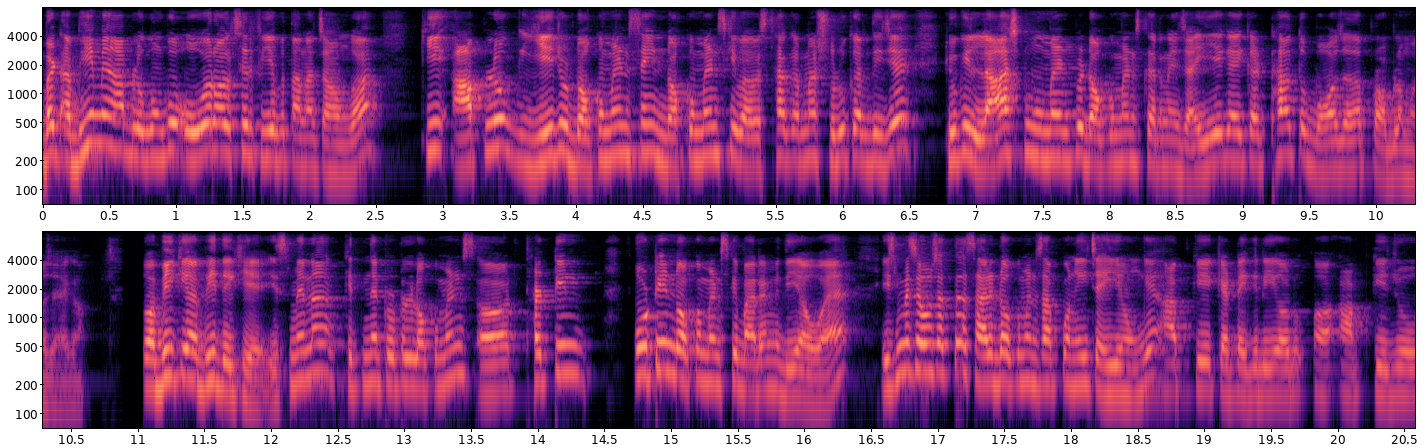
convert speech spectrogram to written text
बट अभी मैं आप लोगों को ओवरऑल सिर्फ़ ये बताना चाहूँगा कि आप लोग ये जो डॉक्यूमेंट्स हैं, इन डॉक्यूमेंट्स की व्यवस्था करना शुरू कर दीजिए, क्योंकि लास्ट मोमेंट पे डॉक्यूमेंट्स करने जाइएगा इकट्ठा तो बहुत ज़्यादा प्रॉब्लम हो जाएगा। तो अभी के अभी देखिए, इसमें ना कितने टोटल डॉक्यूमेंट्स और थर्टीन फोर्टीन डॉक्यूमेंट्स के बारे में दिया हुआ है। इसमें से हो सकता है सारे डॉक्यूमेंट्स आपको नहीं चाहिए होंगे, आपकी कैटेगरी और आपकी जो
